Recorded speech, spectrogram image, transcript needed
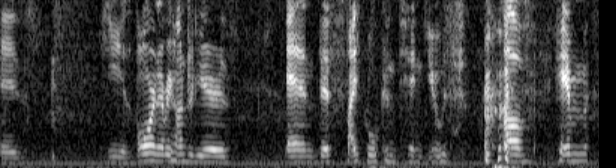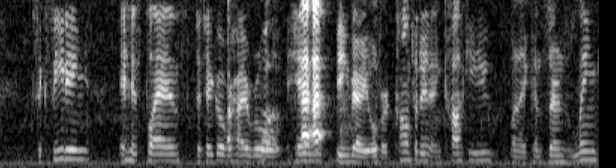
is he is born every hundred years, and this cycle continues of him succeeding in his plans to take over uh, Hyrule, well, him I- I- being very overconfident and cocky when it concerns Link,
